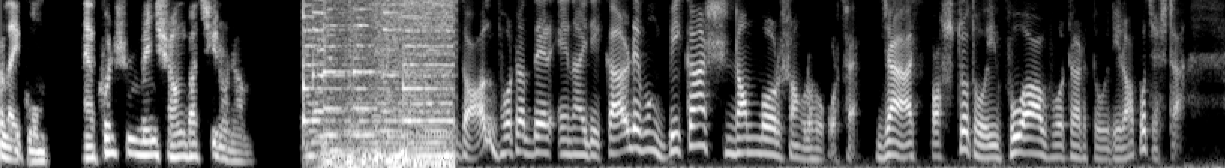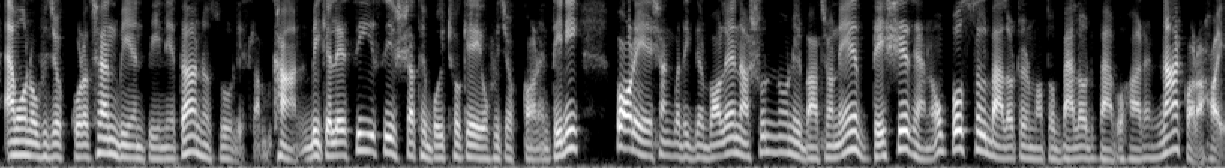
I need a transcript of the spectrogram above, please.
আলাইকুম। এখন শুনবেন সংবাদ শিরোনাম। দল ভোটারদের এনআইডি কার্ড এবং বিকাশ নম্বর সংগ্রহ করছে, যা স্পষ্টতই ভুয়া ভোটার তৈরির অপচেষ্টা। এমন অভিযোগ করেছেন বিএনপি নেতা নজরুল ইসলাম খান। বিকেলে সিইসির সাথে বৈঠকে অভিযোগ করেন তিনি। পরে সাংবাদিকদের বলেন, আসন্ন নির্বাচনে দেশে যেন পোস্টাল ব্যালটের মতো ব্যালট ব্যবহার না করা হয়,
